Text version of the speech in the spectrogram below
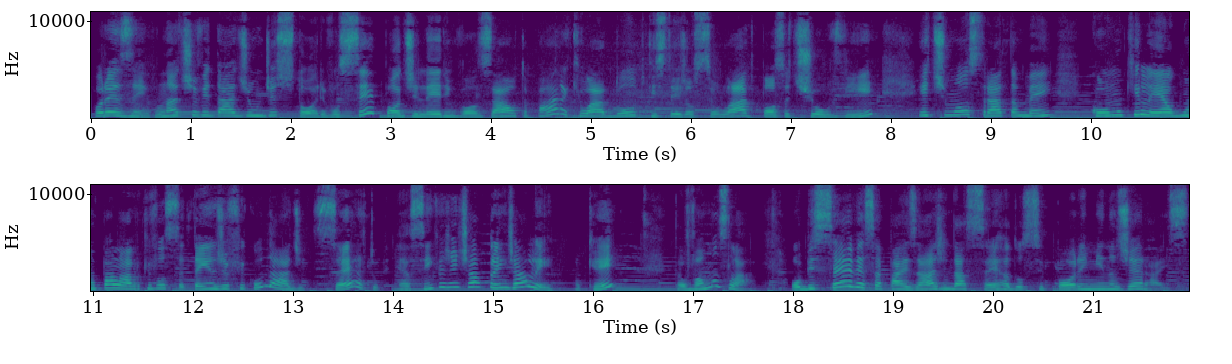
Por exemplo, na atividade 1 de história, você pode ler em voz alta para que o adulto que esteja ao seu lado possa te ouvir e te mostrar também como que ler alguma palavra que você tenha dificuldade, certo? É assim que a gente aprende a ler, ok? Então vamos lá. Observe essa paisagem da Serra do Cipó em Minas Gerais.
